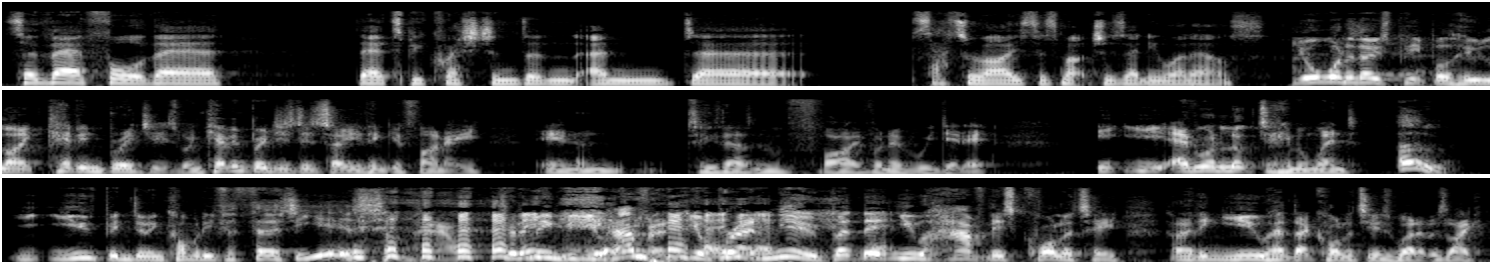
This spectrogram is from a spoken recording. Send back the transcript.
So therefore, they're there to be questioned and and uh, satirized as much as anyone else. You're one of those people who, like Kevin Bridges, when Kevin Bridges did So You Think You're Funny in 2005, whenever we did it, everyone looked at him and went, Oh, you've been doing comedy for 30 years somehow. Do you know what I mean? But you haven't. You're brand new. But then you have this quality. And I think you had that quality as well. It was like,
